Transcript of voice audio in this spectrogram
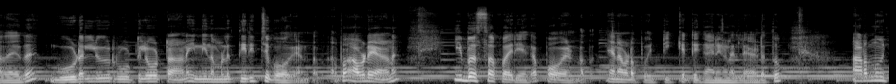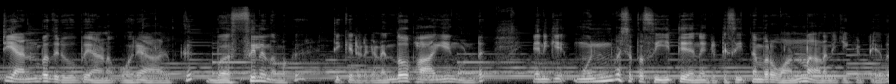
അതായത് ഗൂഡല്ലൂർ റൂട്ടിലോട്ടാണ് ഇനി നമ്മൾ തിരിച്ചു പോകേണ്ടത്. അപ്പോൾ അവിടെയാണ് ഈ ബസ് സഫാരിയൊക്കെ പോകേണ്ടത്. ഞാൻ അവിടെ പോയി ടിക്കറ്റ് കാര്യങ്ങളെല്ലാം എടുത്തു. അറുന്നൂറ്റി അൻപത് രൂപയാണ് ഒരാൾക്ക് ബസ്സിൽ നമുക്ക് ടിക്കറ്റ് എടുക്കേണ്ടത്. എന്തോ ഭാഗ്യം കൊണ്ട് എനിക്ക് മുൻവശത്തെ സീറ്റ് തന്നെ കിട്ടി. സീറ്റ് നമ്പർ വൺ ആണ് എനിക്ക് കിട്ടിയത്.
